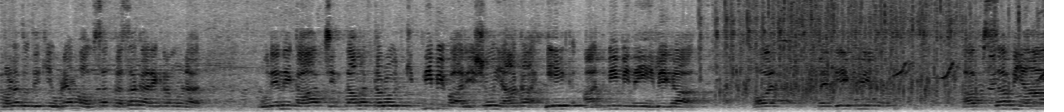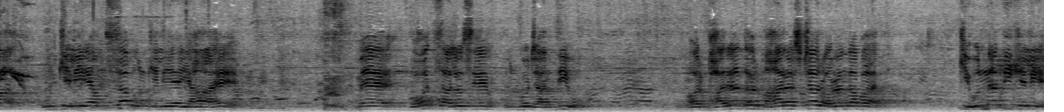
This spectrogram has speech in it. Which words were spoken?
म्हणत होते की एवढ्या पावसात कसा कार्यक्रम होणार? उन्होंने कहा आप चिंता मत करो कितनी भी बारिश हो यहाँ का एक आदमी भी नहीं हिलेगा. और मैं देख रही हूँ आप सब यहाँ उनके लिए, हम सब उनके लिए यहाँ आए। मैं बहुत सालों से उनको जानती हूँ। और भारत और महाराष्ट्र और औरंगाबाद की उन्नति के लिए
